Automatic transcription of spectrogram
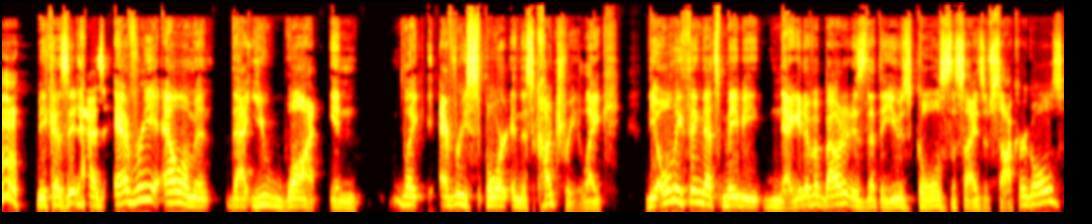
Hmm. because it has every element that you want in like every sport in this country. Like the only thing that's maybe negative about it is that they use goals the size of soccer goals,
